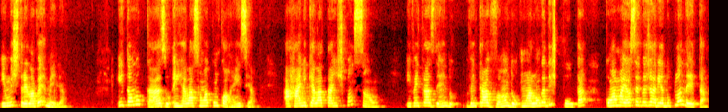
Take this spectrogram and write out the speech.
e uma estrela vermelha. Então, no caso, em relação à concorrência, a Heineken está em expansão e vem trazendo, vem travando uma longa disputa com a maior cervejaria do planeta,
